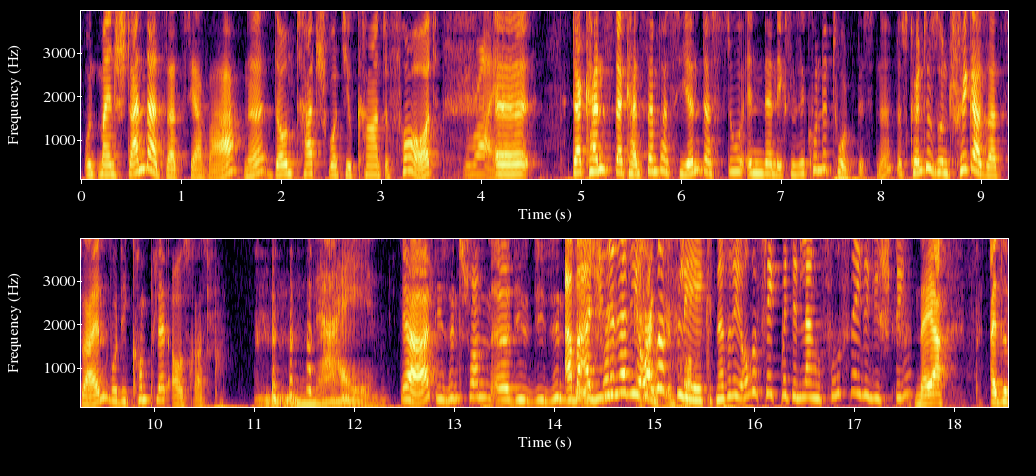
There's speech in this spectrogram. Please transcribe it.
Und mein Standardsatz ja war, ne? Don't touch what you can't afford. Right. Äh, da kann es da kann's dann passieren, dass du in der nächsten Sekunde tot bist. Ne? Das könnte so ein Triggersatz sein, wo die komplett ausrasten. Nein. Ja, die sind schon, äh, die, die sind Aber äh, die sind Kopf. ungepflegt. Das sind die ungepflegt mit den langen Fußnägeln, die stinken. Naja, also,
